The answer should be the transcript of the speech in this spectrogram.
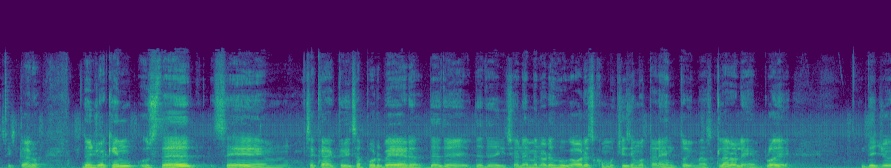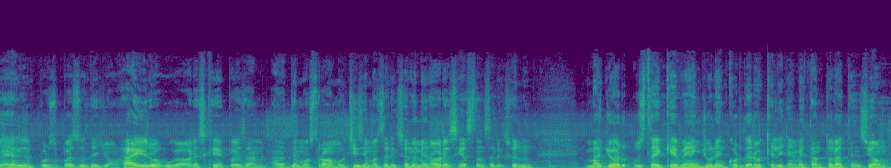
Sí, claro. Don Joaquín, usted se, se caracteriza por ver desde, desde ediciones menores jugadores con muchísimo talento y más claro el ejemplo de, de Joel, por supuesto el de John Jairo, jugadores que pues han, han demostrado muchísimas selecciones menores y hasta en selección mayor. ¿Usted qué ve en Julen Cordero que le llame tanto la atención?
